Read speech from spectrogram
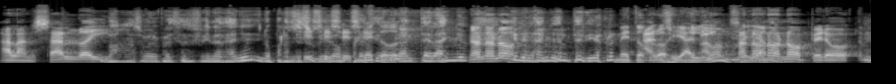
a lanzarlo ahí. Van a subir el precio a final de año y no paran de Sí, subir sí, los sí, precios durante el año No, no, no. en el año anterior. Metodología Han- Lean. se No, no, llama. no, no, pero mm,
